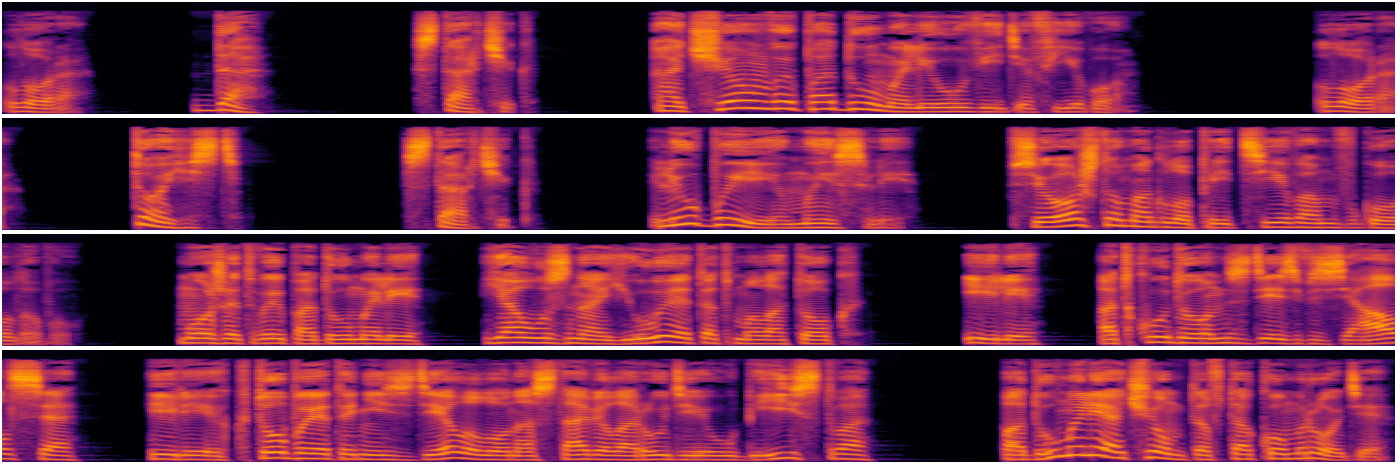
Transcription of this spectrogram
Лора. Да. Старчик. О чем вы подумали, увидев его? Лора. То есть? Старчик. Любые мысли. Все, что могло прийти вам в голову. Может, вы подумали, я узнаю этот молоток, или откуда он здесь взялся, или кто бы это ни сделал, он оставил орудие убийства. Подумали о чем-то в таком роде?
